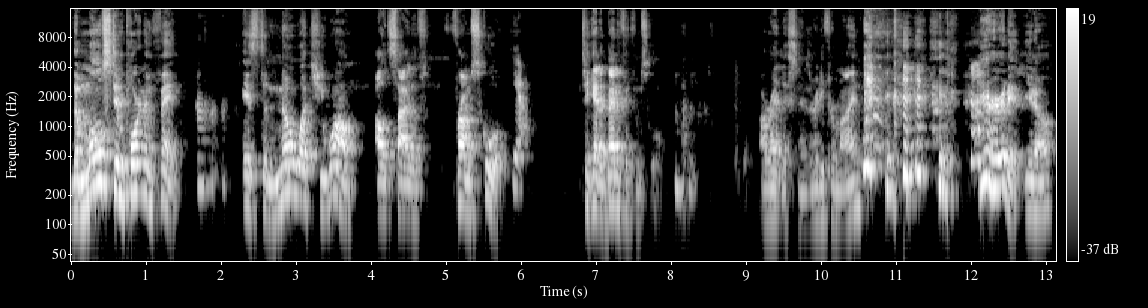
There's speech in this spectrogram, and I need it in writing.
the most important thing Uh-huh. is to know what you want outside of from school. Yeah. To get a benefit from school. Mhm. All right, listeners, ready for mine? you heard it, you know.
